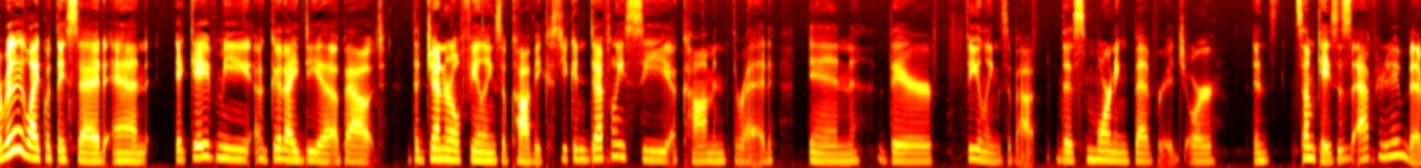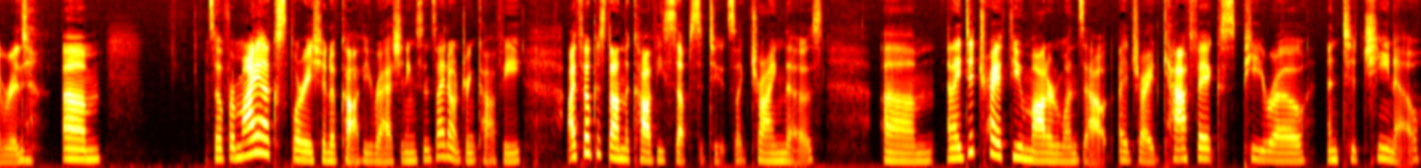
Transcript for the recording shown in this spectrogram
really like what they said, and it gave me a good idea about the general feelings of coffee because you can definitely see a common thread in their feelings about this morning beverage or in some cases afternoon beverage. Um, so, for my exploration of coffee rationing, since I don't drink coffee, I focused on the coffee substitutes, like trying those. Um, and I did try a few modern ones out. I tried Cafix, Pero, and Teeccino.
